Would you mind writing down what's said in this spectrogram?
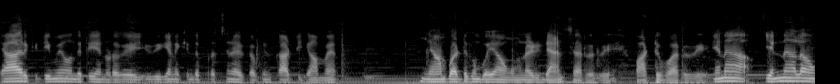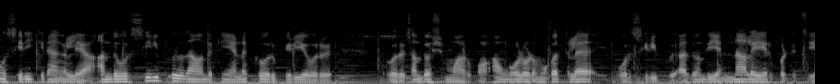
யாருக்கிட்டையுமே வந்துட்டு என்னோட இது எனக்கு இந்த பிரச்சனை இருக்குது அப்படின்னு காட்டிக்காமல் நான் பாட்டுக்கும் போய் அவங்க முன்னாடி டான்ஸ் ஆடுறது பாட்டு பாடுறது. ஏன்னா என்னால் அவங்க சிரிக்கிறாங்க இல்லையா? அந்த ஒரு சிரிப்பு தான் வந்துட்டு எனக்கு ஒரு பெரிய ஒரு ஒரு சந்தோஷமாக இருக்கும். அவங்களோட முகத்தில் ஒரு சிரிப்பு அது வந்து என்னால் ஏற்பட்டுச்சு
